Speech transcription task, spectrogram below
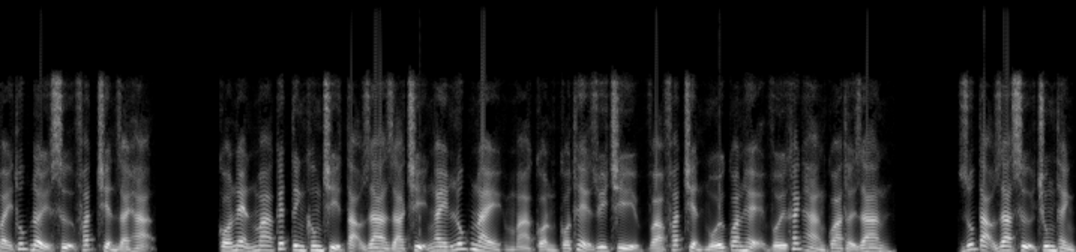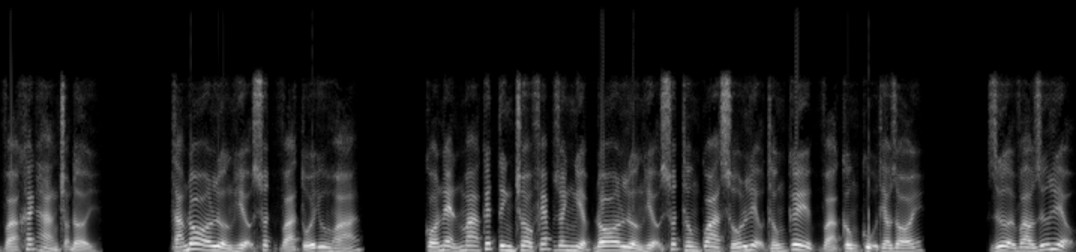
Bảy thúc đẩy sự phát triển dài hạn. Có nền marketing không chỉ tạo ra giá trị ngay lúc này mà còn có thể duy trì và phát triển mối quan hệ với khách hàng qua thời gian. Giúp tạo ra sự trung thành và khách hàng trọn đời. 8. Đo lường hiệu suất và tối ưu hóa. Có nền marketing cho phép doanh nghiệp đo lường hiệu suất thông qua số liệu thống kê và công cụ theo dõi. Dựa vào dữ liệu,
